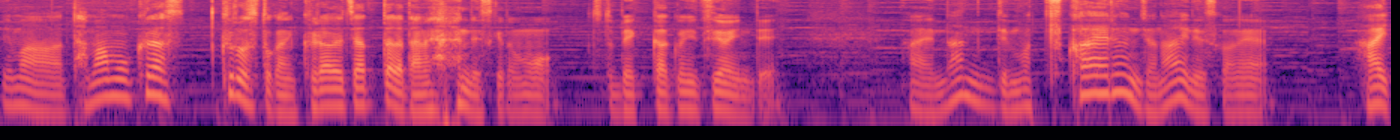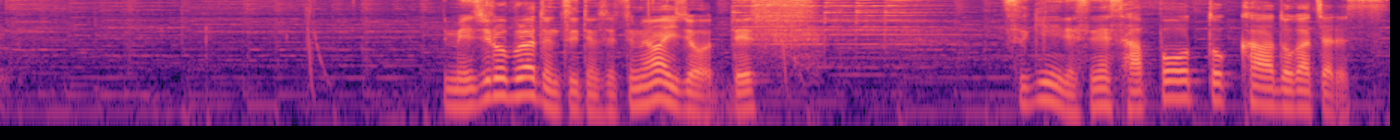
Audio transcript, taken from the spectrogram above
でまあ弾もクラスクロスとかに比べちゃったらダメなんですけどもちょっと別格に強いんで。はい。なんでまあ使えるんじゃないですかね。はい。メジロブライトについての説明は以上です。次にですねサポートカードガチャです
